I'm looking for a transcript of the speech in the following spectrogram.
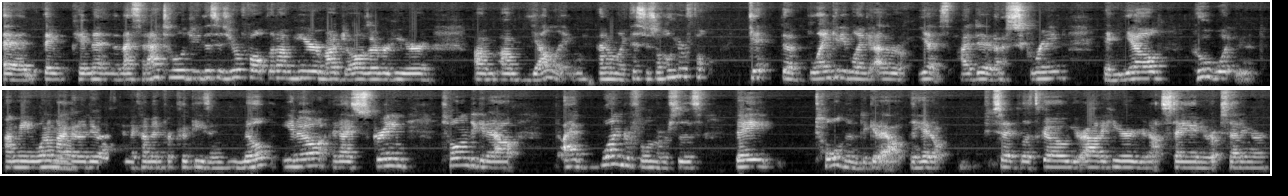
And they came in, and I said, I told you this is your fault that I'm here. My jaw's over here. And I'm, I'm yelling, and I'm like, this is all your fault. Get the blankety blanket out of the room. Yes, I did. I screamed and yelled. Who wouldn't? I mean, what am yeah. I going to do? I was going to come in for cookies and milk, you know? And I screamed, told him to get out. I had wonderful nurses. They told him to get out. They had said, "Let's go. You're out of here. You're not staying. You're upsetting her."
